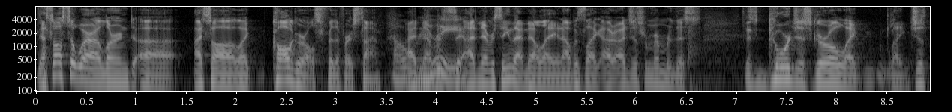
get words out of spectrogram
that's also where I learned. Uh, I saw like call girls for the first time. Oh, I'd never really? se- I'd never seen that in LA, and I was like, I, I just remember this this gorgeous girl like like just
